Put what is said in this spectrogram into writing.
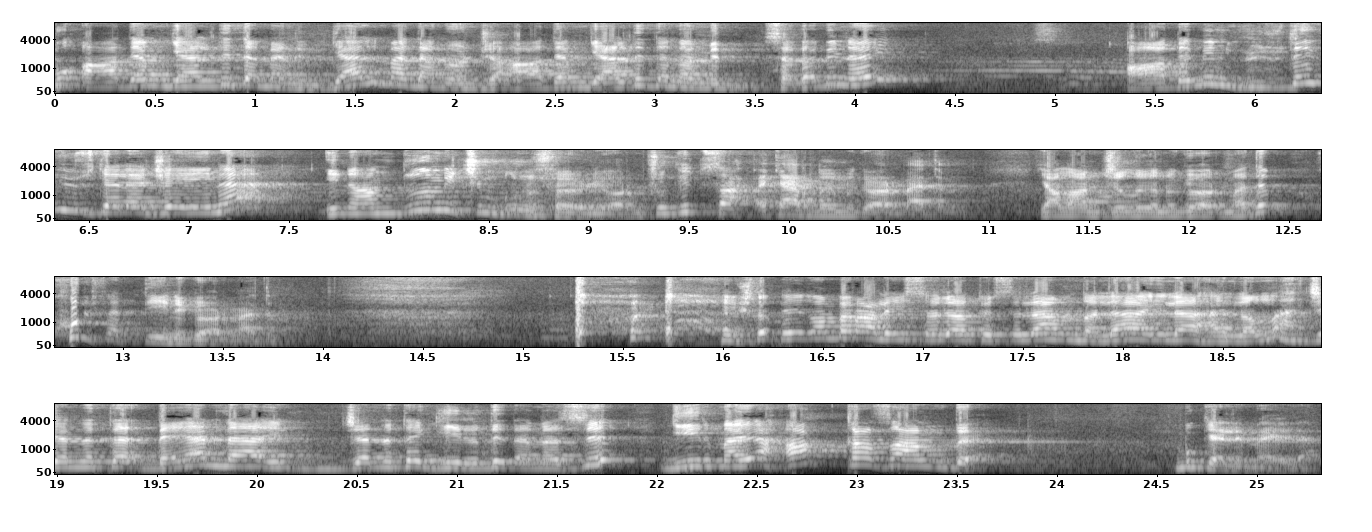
bu Adem geldi demenin, gelmeden önce Adem geldi dememin sebebi ne? Adem'in yüzde yüz geleceğine inandığım için bunu söylüyorum. Çünkü hiç sahtekarlığını görmedim. Yalancılığını görmedim. Hulfettiğini görmedim. İşte Peygamber aleyhissalatü vesselam da la ilahe illallah cennete değen la cennete girdi demesi girmeye hak kazandı. Bu kelimeyle.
